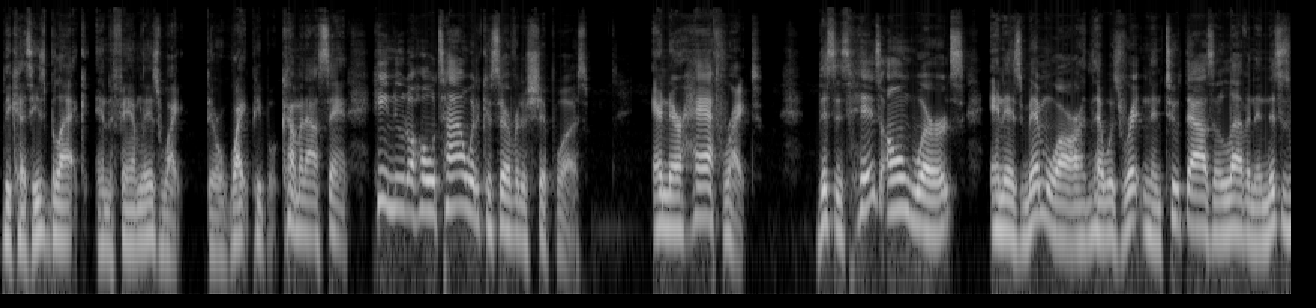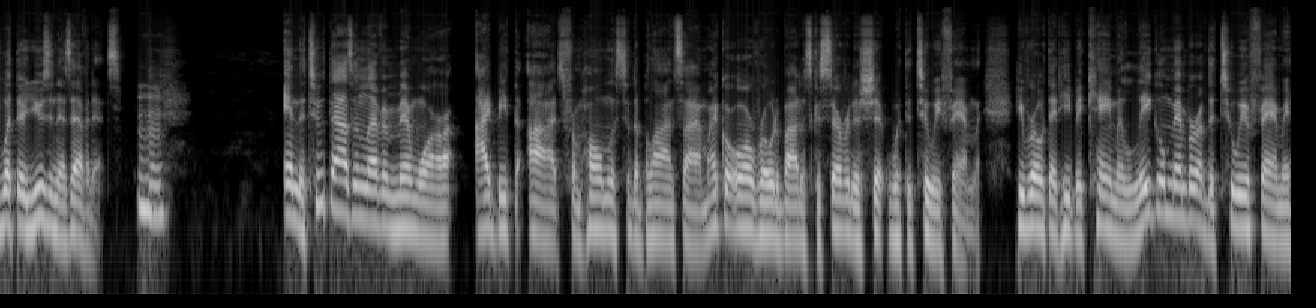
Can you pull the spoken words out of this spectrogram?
because he's black and the family is white. There are white people coming out saying he knew the whole time what conservatorship was. And they're half right. This is his own words in his memoir that was written in 2011, and this is what they're using as evidence. Mhm. In the 2011 memoir, I Beat the Odds From Homeless to the Blind Side, Michael Oher wrote about his conservatorship with the Tuohy family. He wrote that he became a legal member of the Tuohy family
